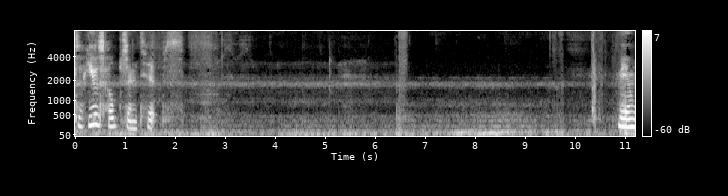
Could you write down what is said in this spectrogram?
So here's helps and tips. Man,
